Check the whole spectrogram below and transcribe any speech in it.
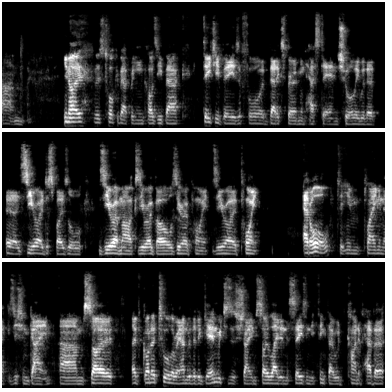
Um, you know, there's talk about bringing Cozzy back. DGB is a forward, that experiment has to end surely with a, a zero disposal zero mark, zero goal, zero point, zero point at all to him playing in that position game. Um, so they've got to tool around with it again, which is a shame. So late in the season, you think they would kind of have a,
